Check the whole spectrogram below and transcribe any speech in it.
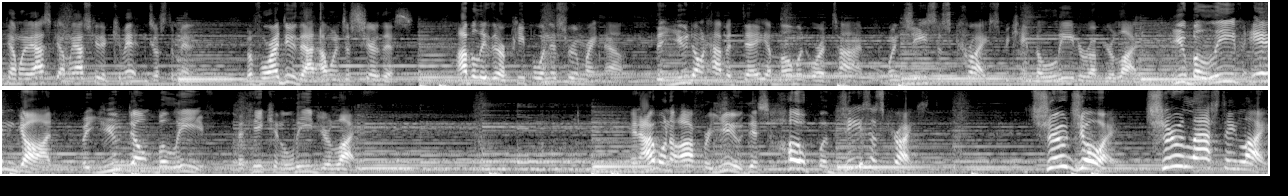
Okay, I'm going to ask you, I'm going to ask you to commit in just a minute. Before I do that, I want to just share this. I believe there are people in this room right now that you don't have a day, a moment, or a time when Jesus Christ became the leader of your life. You believe in God, but you don't believe that He can lead your life. And I want to offer you this hope of Jesus Christ true joy, true lasting life.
